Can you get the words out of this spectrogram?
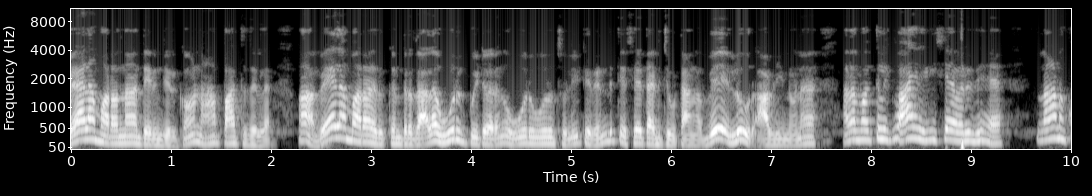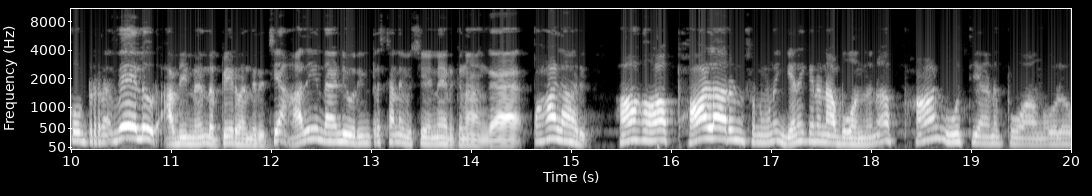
வேலை மரம் தான் தெரிஞ்சிருக்கோம். நான் பார்த்ததில்ல. ஆ வேலை மரம் இருக்குன்றதால ஊருக்கு போயிட்டு வரங்க. ஊர் ஊருன்னு சொல்லிட்டு ரெண்டுத்தையும் சேர்த்து அடிச்சு விட்டாங்க. வேலூர் அப்படின்னோடனே அந்த மக்களுக்கு வாயில் ஈஸியாக வருது. நானும் கூப்பிட்டுறேன். வேலூர் அப்படின்னு இந்த பேர் வந்துருச்சு. அதையும் தாண்டி ஒரு இன்ட்ரெஸ்டான விஷயம் என்ன இருக்குன்னா அங்கே பாலாறு. ஆஹா பாலாறுன்னு சொன்னோம்னா எனக்கு என்ன ஞாபகம் வந்ததுன்னா பால் ஊற்றி அனுப்புவாங்களோ?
